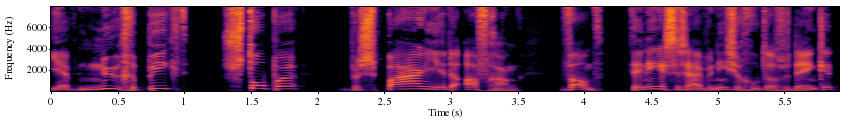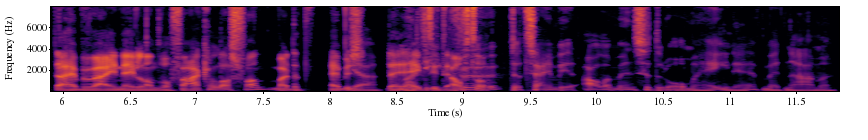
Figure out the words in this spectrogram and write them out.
je hebt nu gepiekt. Stoppen. Bespaar je de afgang. Want ten eerste zijn we niet zo goed als we denken. Daar hebben wij in Nederland wel vaker last van. Maar dat hebben ze, Ja, daar maar heeft dit elftal... we, dat zijn weer alle mensen eromheen, hè, met name.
